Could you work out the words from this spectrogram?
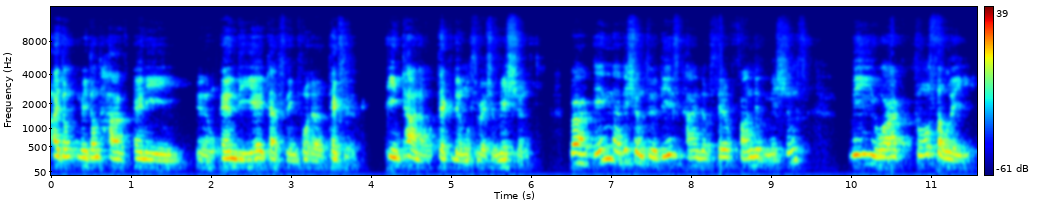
I don't we don't have any you know NDA type thing for the tech, internal tech demonstration mission. But in addition to these kind of self-funded missions, we work closely,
